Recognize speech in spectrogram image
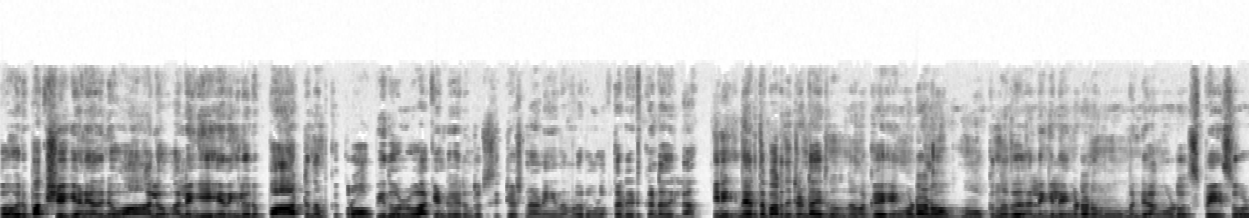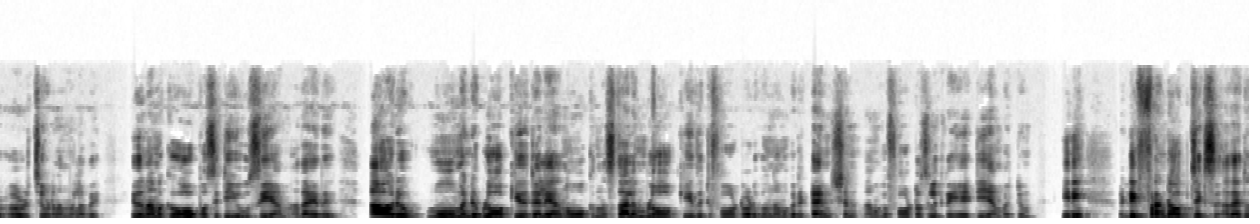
ഇപ്പോൾ ഒരു പക്ഷിയൊക്കെ ആണെങ്കിൽ അതിന്റെ വാലോ അല്ലെങ്കിൽ ഏതെങ്കിലും ഒരു പാർട്ട് നമുക്ക് ക്രോപ്പ് ചെയ്ത് ഒഴിവാക്കേണ്ടി വരുന്ന ഒരു സിറ്റുവേഷൻ ആണെങ്കിൽ നമ്മൾ റൂൾ ഓഫ് തേർഡ് എടുക്കേണ്ടതില്ല. ഇനി നേരത്തെ പറഞ്ഞിട്ടുണ്ടായിരുന്നു നമുക്ക് എങ്ങോട്ടാണോ നോക്കുന്നത് അല്ലെങ്കിൽ എങ്ങോട്ടാണോ മൂവ്മെന്റ് അങ്ങോട്ട് സ്പേസ് ഒഴിച്ചു വിടണം എന്നുള്ളത്. ഇത് നമുക്ക് ഓപ്പോസിറ്റ് യൂസ് ചെയ്യാം. അതായത് ആ ഒരു മൂവ്മെന്റ് ബ്ലോക്ക് ചെയ്തിട്ട് അല്ലെങ്കിൽ ആ നോക്കുന്ന സ്ഥലം ബ്ലോക്ക് ചെയ്തിട്ട് ഫോട്ടോ എടുക്കുമ്പോൾ നമുക്കൊരു ടെൻഷൻ നമുക്ക് ഫോട്ടോസിൽ ക്രിയേറ്റ് ചെയ്യാൻ പറ്റും. ഇനി ഡിഫറെന്റ് ഒബ്ജക്ട്സ് അതായത്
